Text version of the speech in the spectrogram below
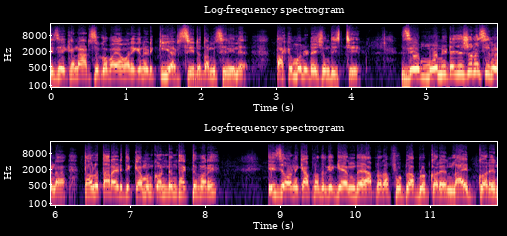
এই যে এখানে আসছে, কো ভাই, আমার এখানে এটা কি আসছে, এটা তো আমি চিনি না। তাকে মনিটাইজেশন দিচ্ছে। যে মনিটাইজেশনে চিনে না, তাহলে তার আইডিতে কেমন কন্টেন্ট থাকতে পারে? এই যে অনেকে আপনাদেরকে জ্ঞান দেয়, আপনারা ফটো আপলোড করেন লাইভ করেন,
